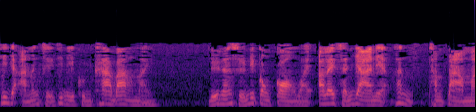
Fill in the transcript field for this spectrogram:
ที่จะอ่านหนังสือที่มีคุณค่าบ้างไหมหรือหนังสือที่กองกองไว้ อะไรสัญญาเนี่ย ท่านทำตามไหม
